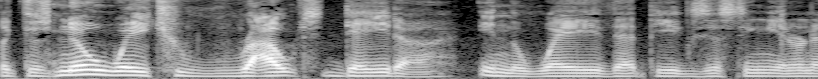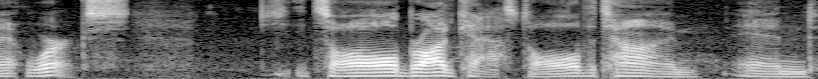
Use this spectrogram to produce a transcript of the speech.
like, there's no way to route data in the way that the existing internet works. It's all broadcast all the time and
